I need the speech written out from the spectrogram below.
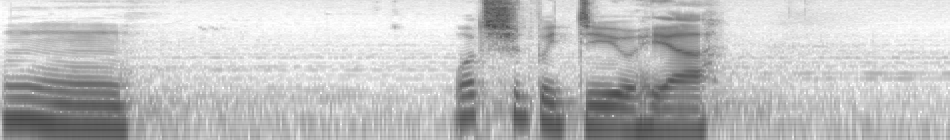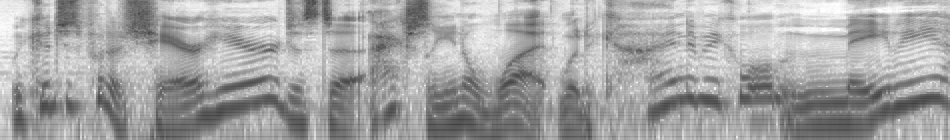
Hmm. What should we do here? We could just put a chair here, just to, actually, you know what, would kind of be cool, maybe?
